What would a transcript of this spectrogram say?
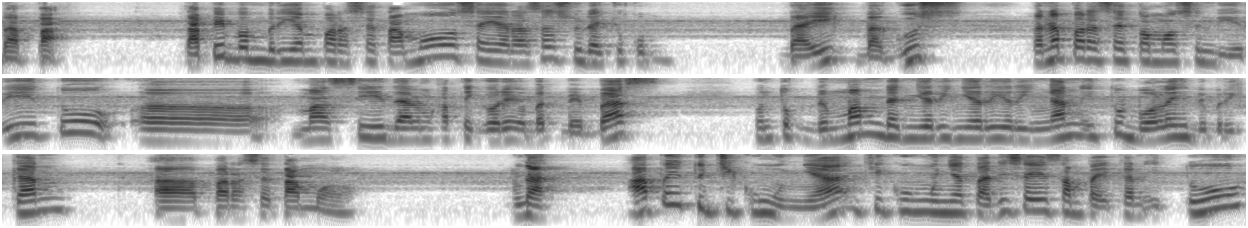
Bapak. Tapi pemberian paracetamol saya rasa sudah cukup baik, bagus karena paracetamol sendiri itu uh, masih dalam kategori obat bebas. Untuk demam dan nyeri-nyeri ringan itu boleh diberikan uh, paracetamol. Nah, apa itu cikungunya? Cikungunya tadi saya sampaikan itu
